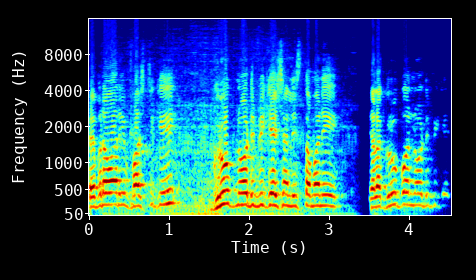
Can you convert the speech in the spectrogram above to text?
ఫిబ్రవరి ఫస్ట్కి గ్రూప్ నోటిఫికేషన్లు ఇస్తామని ఇలా గ్రూప్ వన్ నోటిఫికేషన్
